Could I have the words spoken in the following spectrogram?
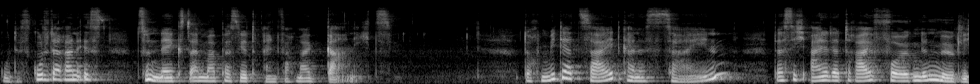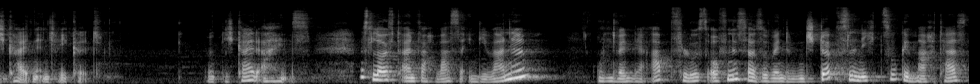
Gut, das Gute daran ist, zunächst einmal passiert einfach mal gar nichts. Doch mit der Zeit kann es sein, dass sich eine der drei folgenden Möglichkeiten entwickelt. Möglichkeit 1. Es läuft einfach Wasser in die Wanne und wenn der Abfluss offen ist, also wenn du den Stöpsel nicht zugemacht hast,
